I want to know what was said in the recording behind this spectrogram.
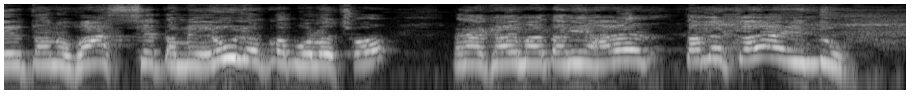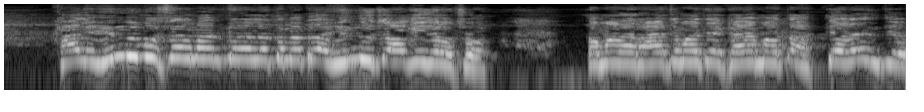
દેવતાનો વાસ છે. તમે એવું લોકો બોલો છો. અને આ ગાય માતાની હારે તમે કયા હિન્દુ? ખાલી હિન્દુ મુસલમાન કરો એટલે તમે બધા હિન્દુ જાગી જાઓ છો. તમારા રાજમાં જે ગાય માતા અત્યારે જે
